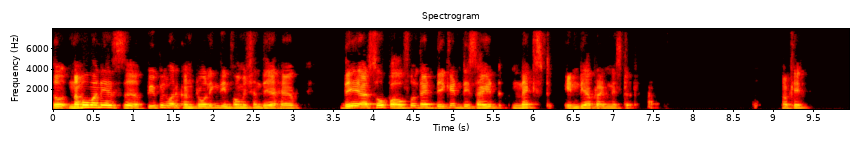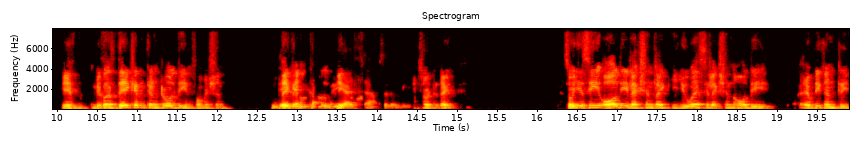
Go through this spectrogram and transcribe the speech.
So number one is uh, people who are controlling the information they have they are so powerful that they can decide next india prime minister okay? If because they can control the information. They, they can, control, yes absolutely. Absolutely right? So you see all the elections like us election all the every country.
